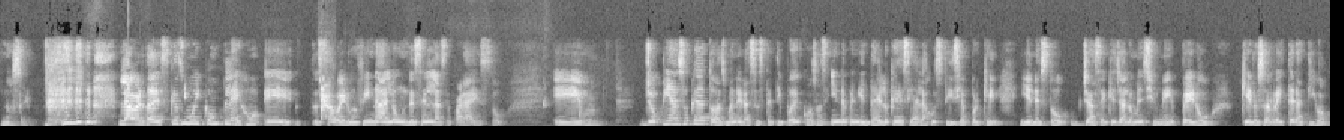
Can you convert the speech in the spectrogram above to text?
No sé. La verdad es que es muy complejo eh, saber un final o un desenlace para esto. Em, yo pienso que de todas maneras este tipo de cosas, independiente de lo que decía la justicia, porque, y en esto ya sé que ya lo mencioné, pero quiero ser reiterativa,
